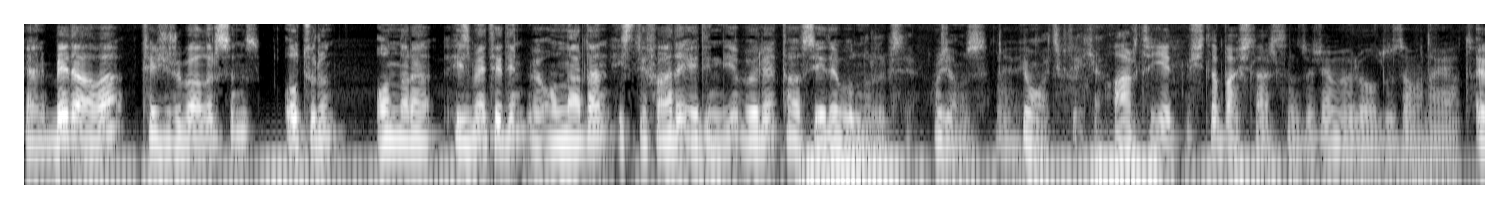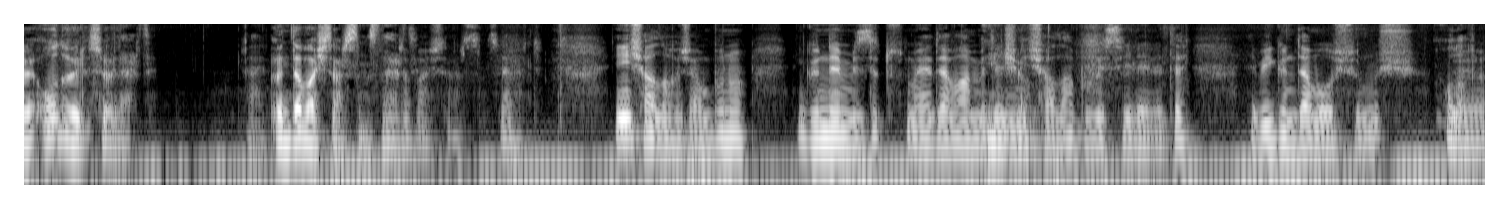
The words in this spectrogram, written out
Yani bedava tecrübe alırsınız. Oturun onlara hizmet edin ve onlardan istifade edin diye böyle tavsiyede bulunurdu bize hocamız Evet. İmam Hatip'teyken. Artı 70 ile başlarsınız hocam öyle olduğu zaman hayatı. Evet o da öyle söylerdi. Yani. Önde başlarsınız derdi. Nerede başlarsınız? Evet. İnşallah hocam bunu gündemimizde tutmaya devam edelim inşallah. İnşallah. Bu vesileyle de e, bir gündem oluşturmuş Olalım. e,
